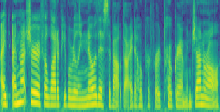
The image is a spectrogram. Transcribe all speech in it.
I, am not sure if a lot of people really know this about the Idaho Preferred program in general.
